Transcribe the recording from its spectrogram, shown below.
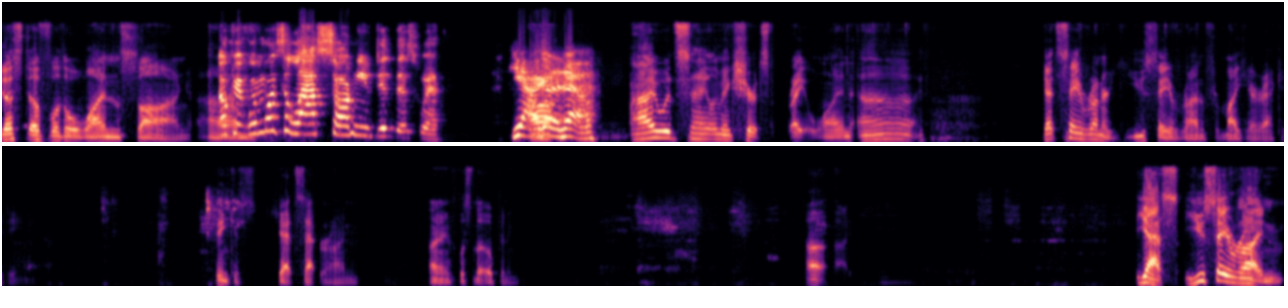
Just of the one song. Um, okay when was the last song you did this with Yeah, I Uh, gotta know. I would say, let me make sure it's the right one. Uh, Jet Say Run or You Say Run from My Hero Academia. I think it's Jet Set Run. All right, listen to the opening. Uh, yes, You Say Run.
